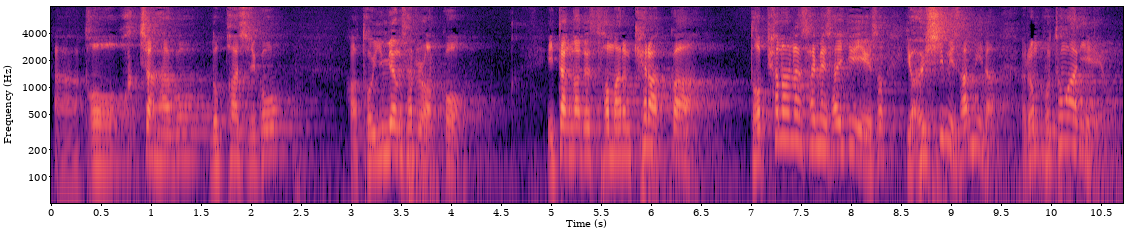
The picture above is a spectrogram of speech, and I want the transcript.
아, 더 확장하고 높아지고 어, 더 유명세를 얻고 이 땅 가운데서 더 많은 쾌락과 더 편안한 삶을 살기 위해서 열심히 삽니다. 여러분 보통 아니에요.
